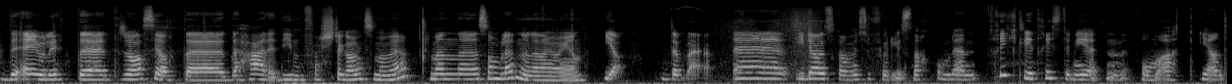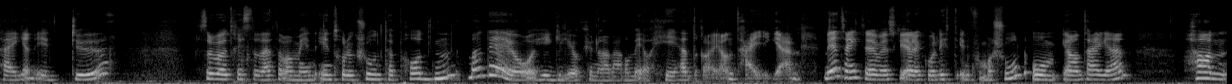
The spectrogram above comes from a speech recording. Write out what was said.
det er jo litt eh, trasig at eh, det her er din første gang som er med, men eh, sånn ble det nå denne gangen. Ja, det ble det. Eh, I dag skal vi selvfølgelig snakke om den fryktelig triste nyheten om at Jahn Teigen er død. Så det var jo trist at dette var min introduksjon til podden, men det er jo hyggelig å kunne være med og hedre Jahn Teigen. Vi tenkte vi skulle gi dere litt informasjon om Jahn Teigen. Han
